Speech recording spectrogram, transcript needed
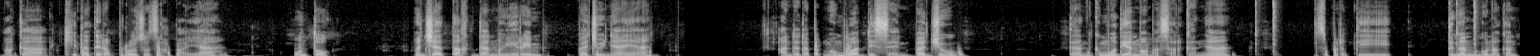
maka kita tidak perlu susah payah untuk mencetak dan mengirim bajunya ya. Anda dapat membuat desain baju dan kemudian memasarkannya seperti dengan menggunakan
